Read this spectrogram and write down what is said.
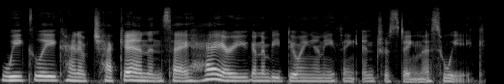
weekly kind of check in and say, hey, are you going to be doing anything interesting this week?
